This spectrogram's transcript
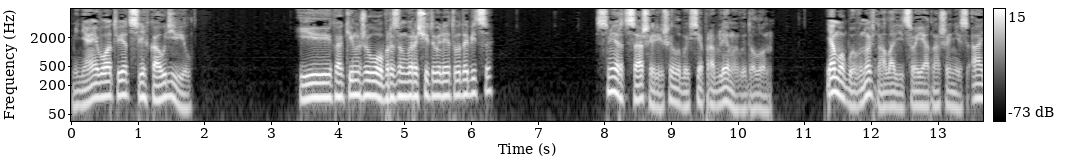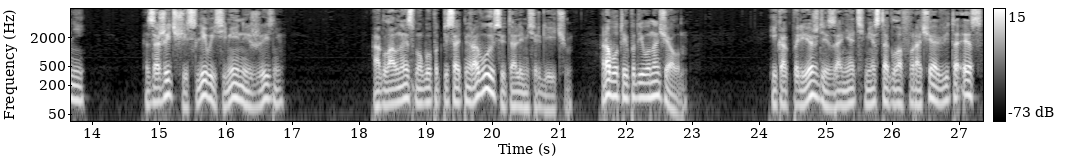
Меня его ответ слегка удивил. «И каким же образом вы рассчитывали этого добиться?» Смерть Саши решила бы все проблемы, выдал он. Я мог бы вновь наладить свои отношения с Аней, зажить счастливой семейной жизнью. А главное, смог бы подписать мировую с Виталием Сергеевичем, работая под его началом. И, как прежде, занять место главврача в ВИТА-С,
